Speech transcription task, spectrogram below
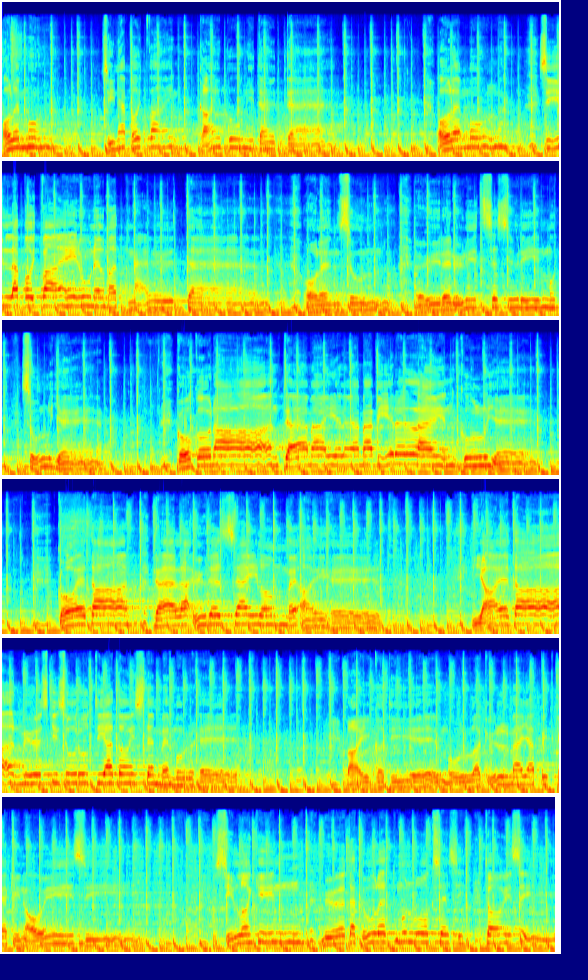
Ole mun, sinä voit vain kaipuuni täyttää. Ole mun, sillä voit vain unelmat näyttää. Olen sun öiden ylitse syliin mut suljee. Kokonaan tämä elämä vierelläin kuljee. Koetaan täällä yhdessä ilomme aiheet. Jaetaan myöskin surut ja toistemme murheet. Vaikka tie mulla kylmä ja pitkäkin oisi. Silloinkin myötä tulet mun luoksesi toisiin.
